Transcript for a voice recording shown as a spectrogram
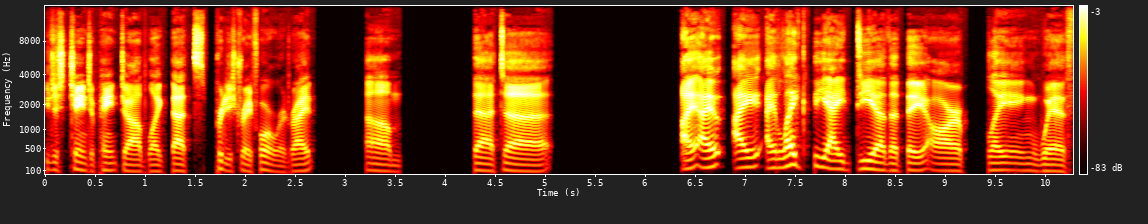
you just change a paint job like that's pretty straightforward right? Um that uh I, I I I like the idea that they are playing with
